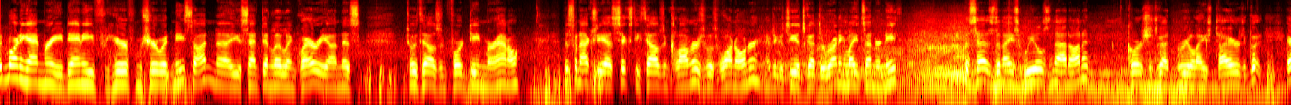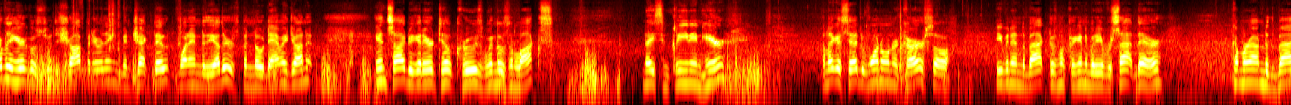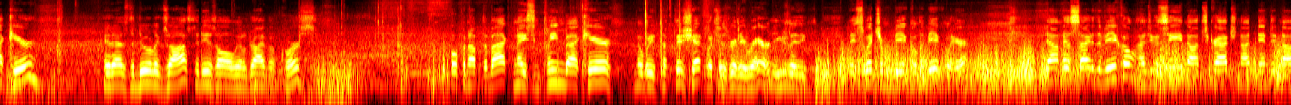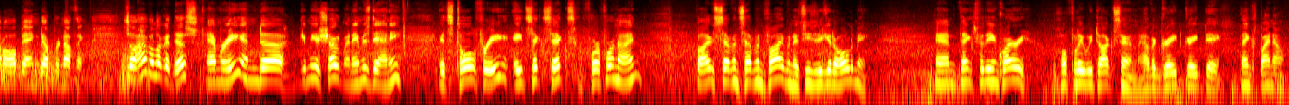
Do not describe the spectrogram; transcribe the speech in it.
Good morning, Anne-Marie. Danny here from Sherwood Nissan. Uh, you sent in a little inquiry on this 2014 Murano. This one actually has 60,000 kilometers with one owner. As you can see, it's got the running lights underneath. This has the nice wheels and that on it. Of course, it's got real nice tires. Good. Everything here goes through the shop and everything. Been checked out one end to the other. There's been no damage on it. Inside, we got air tilt cruise, windows and locks. Nice and clean in here. And like I said, one owner car, so even in the back, doesn't look like anybody ever sat there. Come around to the back here. It has the dual exhaust. It is all-wheel drive, of course. Open up the back, nice and clean back here. Nobody took this yet, which is really rare. Usually they switch them vehicle to vehicle here. Down this side of the vehicle, as you can see, not scratched, not dented, not all banged up or nothing. So have a look at this, Emery, and uh, give me a shout. My name is Danny. It's toll free, 866 449 5775, and it's easy to get a hold of me. And thanks for the inquiry. Hopefully, we talk soon. Have a great, great day. Thanks. Bye now.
